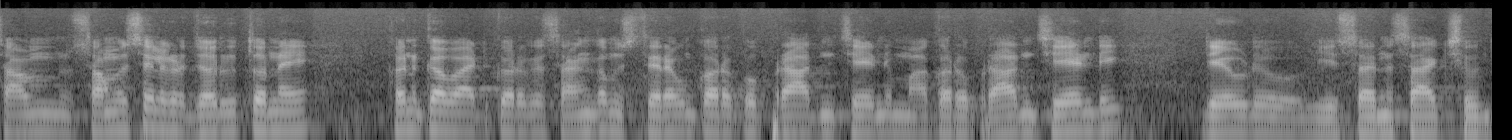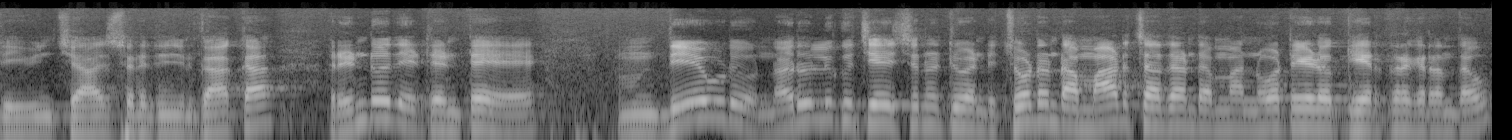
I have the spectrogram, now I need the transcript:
సమ సమస్యలు ఇక్కడ జరుగుతున్నాయి. కనుక వాటి కొరకు సంఘం స్థిరం కొరకు ప్రార్థన చేయండి మా కొరకు ప్రార్థన చేయండి. దేవుడు ఈ సన్ సాక్ష్యం దీవించి ఆశీర్వదించిన కాక రెండోది ఏంటంటే దేవుడు నరులకు చేసినటువంటి చూడండి ఆ మాట చదవండి అమ్మ నూట ఏడో కీర్తన గ్రంథం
